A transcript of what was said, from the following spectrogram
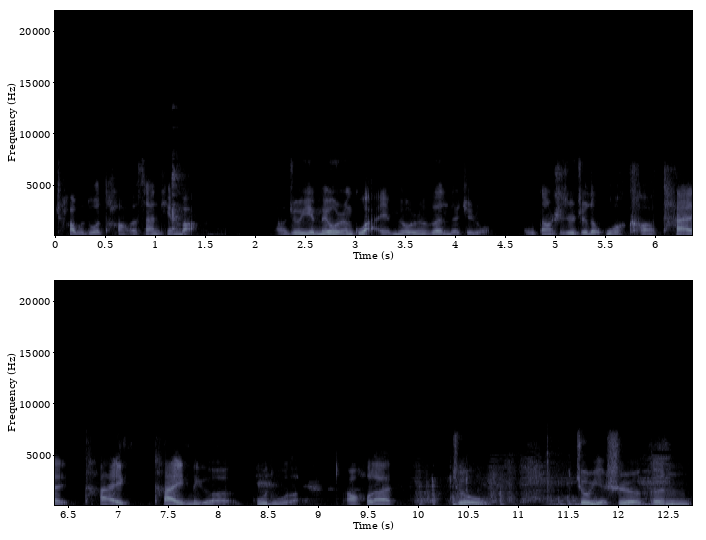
差不多躺了三天吧，然后就也没有人管，也没有人问的这种。我当时就觉得我靠，太太太那个孤独了。然后后来就就也是跟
